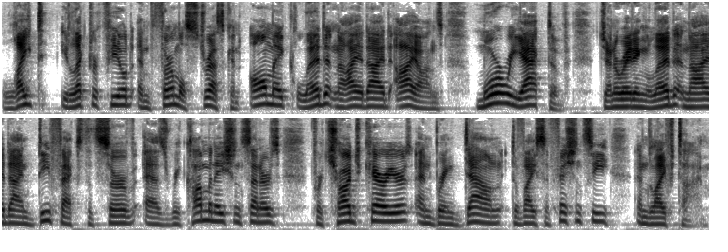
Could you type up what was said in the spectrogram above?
Light, electric field, and thermal stress can all make lead and iodide ions more reactive, generating lead and iodine defects that serve as recombination centers for charge carriers and bring down device efficiency and lifetime.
